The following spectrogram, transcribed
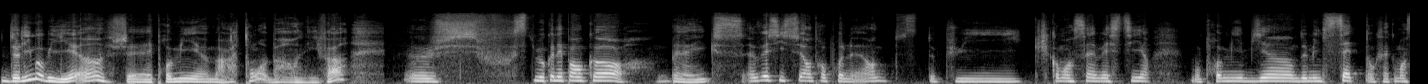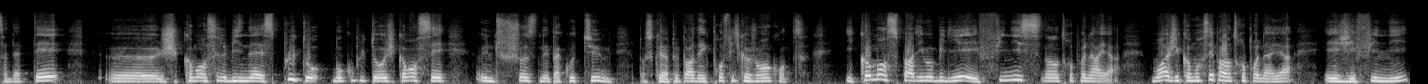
l'immobilier. Hein. J'ai promis un marathon, ben on y va. Euh, si tu me connais pas encore, Belrix, investisseur, entrepreneur. Depuis que j'ai commencé à investir, mon premier bien en 2007, donc ça commence à dater. Euh, j'ai commencé le business plus tôt, beaucoup plus tôt. J'ai commencé, une chose n'est pas coutume, parce que la plupart des profils que je rencontre, ils commencent par l'immobilier et ils finissent dans l'entrepreneuriat. Moi, j'ai commencé par l'entrepreneuriat et j'ai fini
